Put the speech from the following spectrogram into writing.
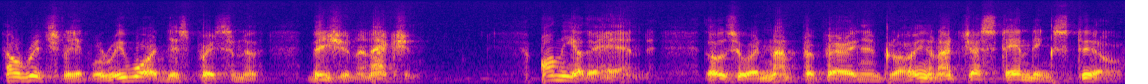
how richly it will reward this person of vision and action. On the other hand, those who are not preparing and growing are not just standing still.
